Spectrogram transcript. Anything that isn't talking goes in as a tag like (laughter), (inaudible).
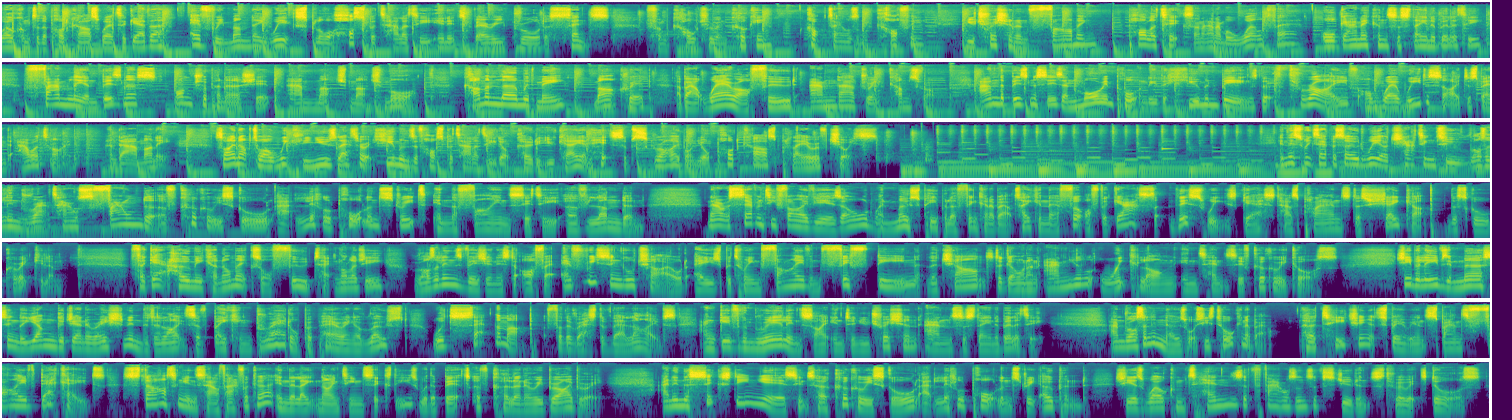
Welcome to the podcast where together, every Monday, we explore hospitality in its very broadest sense from culture and cooking, cocktails and coffee, nutrition and farming, politics and animal welfare, organic and sustainability, family and business, entrepreneurship, and much, much more. Come and learn with me, Mark Cribb, about where our food and our drink comes from, and the businesses and more importantly, the human beings that thrive on where we decide to spend our time and our money. Sign up to our weekly newsletter at humansofhospitality.co.uk and hit subscribe on your podcast player of choice. In this week's episode, we are chatting to Rosalind Rathouse, founder of Cookery School at Little Portland Street in the fine city of London. Now, at 75 years old, when most people are thinking about taking their foot off the gas, this week's guest has plans to shake up the school curriculum. Forget home economics or food technology. Rosalind's vision is to offer every single child aged between 5 and 15 the chance to go on an annual week long intensive cookery course. She believes immersing the younger generation in the delights of baking bread or preparing a roast would set them up for the rest of their lives and give them real insight into nutrition and sustainability. And Rosalind knows what she's talking about. Her teaching experience spans five decades, starting in South Africa in the late 1960s with a bit of culinary bribery. And in the 16 years since her cookery school at Little Portland Street opened, she has welcomed tens of thousands of students through its doors.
